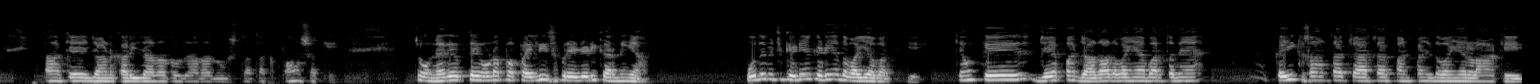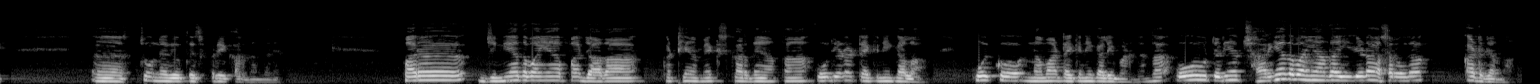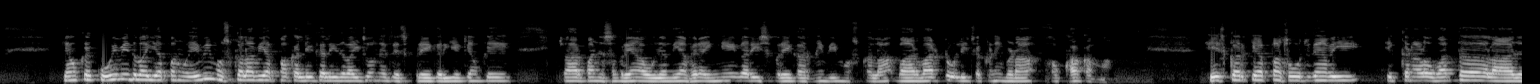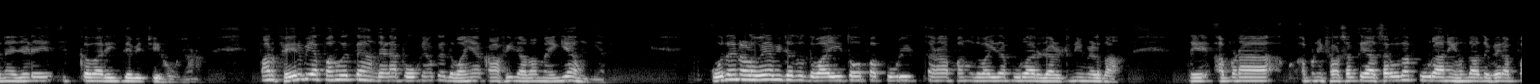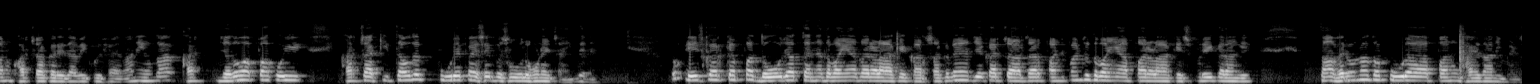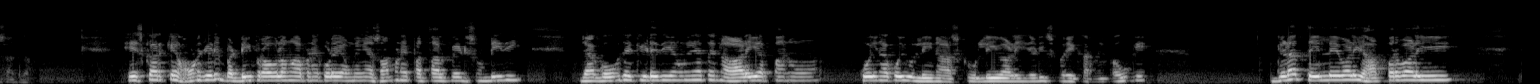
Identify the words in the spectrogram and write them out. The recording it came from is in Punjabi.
ਤਾਂ ਕਿ ਜਾਣਕਾਰੀ ਜ਼ਿਆਦਾ ਤੋਂ ਜ਼ਿਆਦਾ ਦੋਸਤਾਂ ਤੱਕ ਪਹੁੰਚ ਸਕੇ। ਝੋਨੇ ਦੇ ਉੱਤੇ ਹੁਣ ਆਪਾਂ ਪਹਿਲੀ ਸਪਰੇਅ ਜਿਹੜੀ ਕਰਨੀ ਆ, ਉਹਦੇ ਵਿੱਚ ਕਿਹੜੀਆਂ ਕਿਹੜੀਆਂ ਦਵਾਈਆਂ ਵਰਤੀਏ? ਕਿਉਂਕਿ ਜੇ ਆਪਾਂ ਜ਼ਿਆਦਾ ਦਵਾਈਆਂ ਵਰਤਦੇ ਹਾਂ ਕਈ ਕਿਸਾਨ ਤਾਂ ਚਾਰ ਚਾਰ ਪੰਜ ਪੰਜ ਦਵਾਈਆਂ ਰਲਾ ਕੇ ਝੋਨੇ ਦੇ ਉੱਤੇ ਸਪਰੇਅ ਕਰ ਦਿੰਦੇ ਨੇ। ਪਰ ਜਿੰਨੀਆਂ ਦਵਾਈਆਂ ਆਪਾਂ ਜ਼ਿਆਦਾ ਇਕੱਠੀਆਂ ਮਿਕਸ ਕਰਦੇ ਹਾਂ, ਤਾਂ ਉਹ ਜਿਹੜਾ ਟੈਕਨੀਕਲ ਆ, ਉਹ ਇੱਕ ਨਵਾਂ ਟੈਕਨੀਕਲ ਹੀ ਬਣ ਜਾਂਦਾ। ਉਹ ਜਿਹੜੀਆਂ ਸਾਰੀਆਂ ਦਵਾਈਆਂ ਦਾ ਹੀ ਜਿਹੜਾ ਅਸਰ ਉਹਦਾ ਘਟ ਜਾਂਦਾ। ਕਿਉਂਕਿ ਕੋਈ ਵੀ ਦਵਾਈ ਆਪਾਂ ਨੂੰ ਇਹ ਵੀ ਮੁਸ਼ਕਲ ਆ ਵੀ ਆਪਾਂ ਕੱਲੀ ਕੱਲੀ ਦਵਾਈ ਝੋਨੇ 'ਤੇ ਸਪਰੇਅ ਕਰੀਏ, ਕਿਉਂਕਿ ਚਾਰ ਪੰਜ ਸਪਰੇਆਂ ਹੋ ਜਾਂਦੀਆਂ, ਫਿਰ ਇੰਨੀ ਵਾਰੀ ਸਪਰੇਅ ਕਰਨੀ ਵੀ ਮੁਸ਼ਕਲ ਆ। ਵਾਰ-ਵਾਰ ਢੋਲੀ ਚੱਕਣੀ ਬੜਾ ਔਖਾ ਕੰਮ ਆ। ਇਸ ਕਰਕੇ ਆਪਾਂ ਸੋਚਦੇ ਹਾਂ ਵੀ ਇੱਕ ਨਾਲੋਂ ਵੱਧ ਇਲਾਜ ਨੇ ਜਿਹੜੇ ਇੱਕ ਵਾਰੀ ਦੇ ਵਿੱਚ ਹੀ ਹੋ ਜਾਣ। ਪਰ ਫਿਰ ਵੀ ਆਪਾਂ ਨੂੰ ਇਹ ਧਿਆਨ ਦੇਣਾ ਪਊ ਕਿਉਂਕਿ ਦਵਾਈਆਂ ਕਾਫੀ ਜ਼ਿਆਦਾ ਮਹਿੰਗੀਆਂ ਹੁੰਦੀਆਂ ਨੇ। ਉਹਦੇ ਨਾਲ ਇਹ ਆ ਵੀ ਜਦੋਂ ਦਵਾਈ ਤੋਂ ਆਪਾਂ ਪੂਰੀ ਤਰ੍ਹਾਂ ਆਪਾਂ ਨੂੰ ਦਵਾਈ ਦਾ ਪੂਰਾ ਰਿਜ਼ਲਟ ਨਹੀਂ ਮਿਲਦਾ ਅਤੇ ਆਪਣਾ, ਆਪਣੀ ਫਸਲ 'ਤੇ ਅਸਰ ਉਹਦਾ ਪੂਰਾ ਨਹੀਂ ਹੁੰਦਾ ਅਤੇ ਫਿਰ ਆਪਾਂ ਨੂੰ ਖਰਚਾ ਕਰੇ ਦਾ ਵੀ ਕੋਈ ਫਾਇਦਾ ਨਹੀਂ ਹੁੰਦਾ। ਖਰ, ਜਦੋਂ ਆਪਾਂ ਕੋਈ ਖਰਚਾ ਕੀਤਾ ਉਹਦੇ ਪੂਰੇ ਪੈਸੇ ਵਸੂਲ ਹੋਣੇ ਚਾਹੀਦੇ ਨੇ। ਤੋ ਇਸ ਕਰਕੇ ਆਪਾਂ ਦੋ ਜਾਂ ਤਿੰਨ ਦਵਾਈਆਂ ਦਾ ਰਲਾ ਕੇ ਕਰ ਸਕਦੇ ਹਾਂ। ਜੇਕਰ ਚਾਰ ਚਾਰ, ਪੰਜ ਪੰਜ ਦਵਾਈਆਂ ਆਪਾਂ ਰਲਾ ਕੇ ਸਪਰੇਅ ਕਰਾਂਗੇ ਤਾਂ ਫਿਰ ਉਹਨਾਂ ਤੋਂ ਪੂਰਾ ਆਪਾਂ ਨੂੰ ਫਾਇਦਾ ਨਹੀਂ ਮਿਲ ਸਕਦਾ। ਇਸ ਕਰਕੇ ਹੁਣ ਜਿਹੜੀ ਵੱਡੀ ਪ੍ਰੋਬਲਮ ਆਪਣੇ ਕੋਲੇ ਆਉਣੀ ਆ, ਸਾਹਮਣੇ ਪੱਤਾ ਲਪੇਟ ਸੁੰਡੀ ਦੀ ਜਾਂ ਗੋਭ ਦੇ ਕੀੜੇ ਦੀ ਆਉਣੀ ਆ ਅਤੇ ਨਾਲ ਹੀ ਆਪਾਂ ਨੂੰ ਕੋਈ ਨਾ ਕੋਈ ਉੱਲੀ ਨਾਸ਼ਕ ਉੱਲੀ ਵਾਲੀ ਜਿਹੜੀ ਸਪਰੇਅ ਕਰਨੀ ਪਊਗੀ। ਜਿਹੜਾ ਤੇਲੇ ਵਾਲੀ, ਹਾਪਰ ਵਾਲੀ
